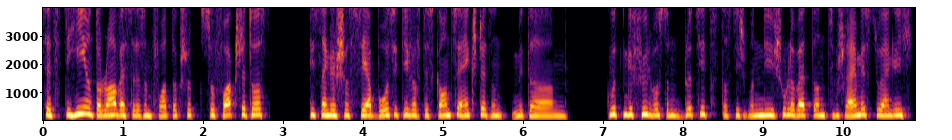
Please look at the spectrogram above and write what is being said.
setzt dich hin und allein, weil du das am Vortag schon so vorgestellt hast, bist eigentlich schon sehr positiv auf das Ganze eingestellt und mit einem guten Gefühl, was dann dort sitzt, dass die, wenn die Schularbeit dann zum Schreiben ist, du eigentlich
